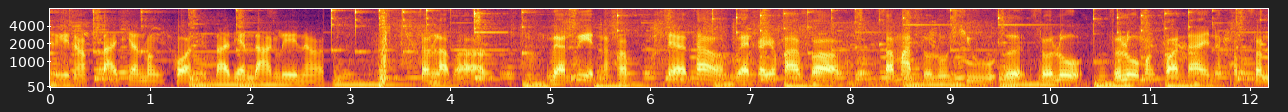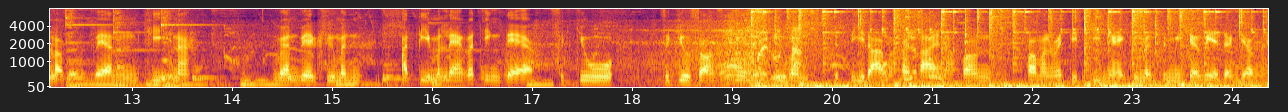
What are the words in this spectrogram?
เลยนะครับ ตายแทนมังกรหรือตายแทนดาร์กเลยนะครับสำหรับแวนเวทนะครับ แต่ถ้าแวนกายภาพก็สามารถโซโล่คิวเออโซโล่ โซโล่มังกรได้นะครับสำหรับแวนคีนะแวนเวทคือมันอัติมันแรงก็จริงแต่สกิลสกิลสองสกิลหนึ่งคือมันจะตีดาร์กไม่ค่อยตายนะเพราะมันเพราะมันไม่ติดทีไง คือมันจะมีแค่เวทอย่างเดียวไง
